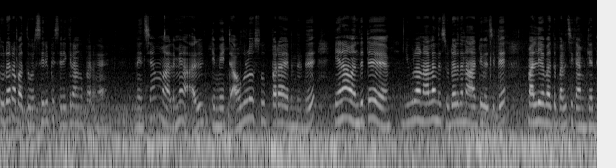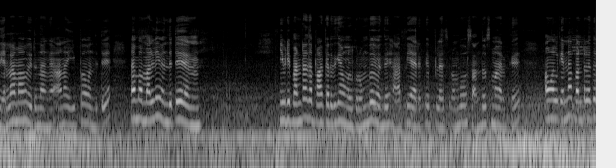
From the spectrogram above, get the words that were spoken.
சுடரை பார்த்து ஒரு சிரிப்பு சிரிக்கிறாங்க பாருங்கள் நிஜமாலுமே அல்டிமேட் அவ்வளோ சூப்பராக இருந்தது. ஏன்னா வந்துட்டு இவ்வளோ நாளாக அந்த சுடர் தானே ஆட்டி வச்சுட்டு மல்லியை பார்த்து பழிச்சு காமிக்கிறது எல்லாமாவும் இருந்தாங்க. ஆனால் இப்போ வந்துட்டு நம்ம மல்லி வந்துட்டு இப்படி பண்ணுறத பார்க்குறதுக்கே அவங்களுக்கு ரொம்ப வந்து ஹாப்பியாக இருக்குது ப்ளஸ் ரொம்ப சந்தோஷமாக இருக்குது அவங்களுக்கு என்ன பண்ணுறது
